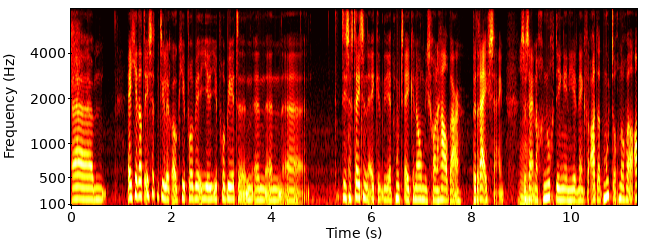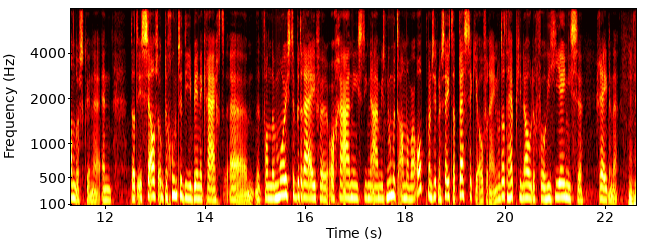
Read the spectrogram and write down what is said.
Ehm, weet je, dat is het natuurlijk ook. Je probeert, je, je probeert een. een, een eh, het is nog steeds een. Het moet economisch gewoon haalbaar bedrijf zijn. Dus Mhm. er zijn nog genoeg dingen in hier. Die denken van, ah, dat moet toch nog wel anders kunnen. En dat is zelfs ook de groente die je binnenkrijgt. eh, van de mooiste bedrijven, organisch, dynamisch, noem het allemaal maar op. Maar er zit nog steeds dat plasticje overheen. Want dat heb je nodig voor hygiënische redenen. Mhm.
